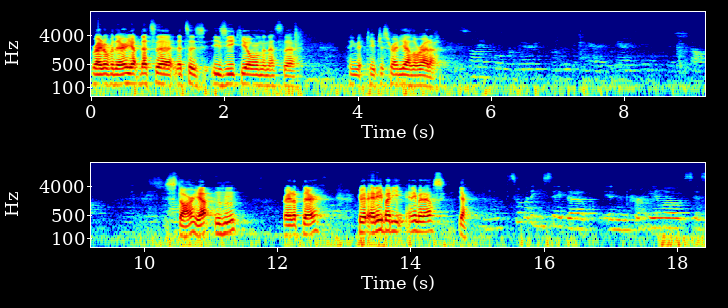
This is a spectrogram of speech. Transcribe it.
Right over there. Yep, that's the that says Ezekiel, and then that's the thing that Kate just read. Yeah, Loretta. Star. Yep. Mm-hmm. Right up there. Good. Anybody? Anybody else? Yeah. Somebody say the, in her halo, it says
